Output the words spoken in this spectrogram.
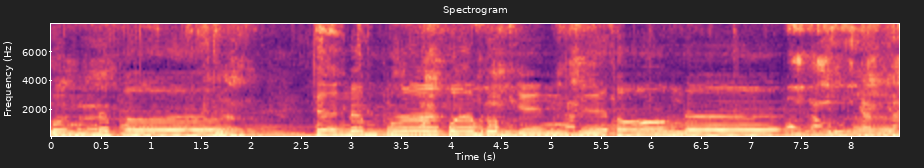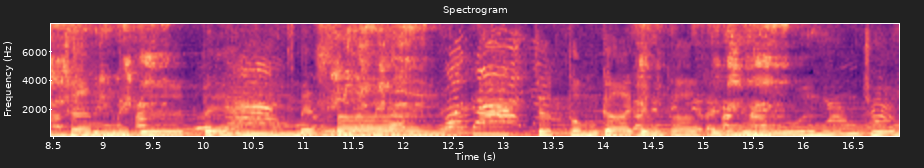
บนนภาจะนำพาความร่มเย็นเพื่อท้องนาหากฉันเกิดเป็นเม็ดทราย จะทมกายเป็นทางเพื่อมวลชน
